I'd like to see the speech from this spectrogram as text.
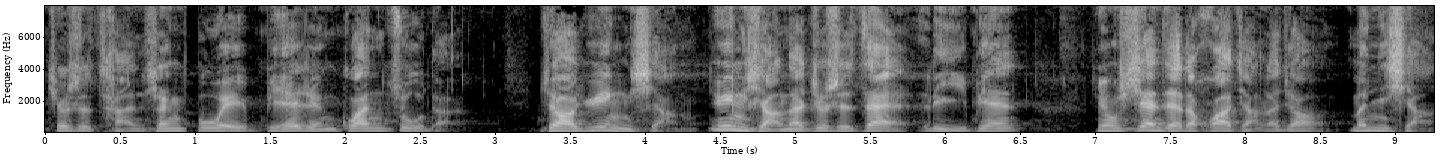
就是产生不为别人关注的，叫运想。运想呢，就是在里边，用现在的话讲呢，叫闷想，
